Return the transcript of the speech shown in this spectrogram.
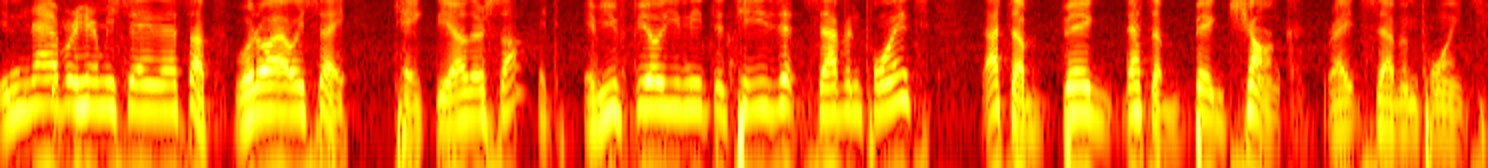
You never hear me saying that stuff. What do I always say? Take the other side. If you feel you need to tease it seven points, that's a big that's a big chunk, right? Seven points.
